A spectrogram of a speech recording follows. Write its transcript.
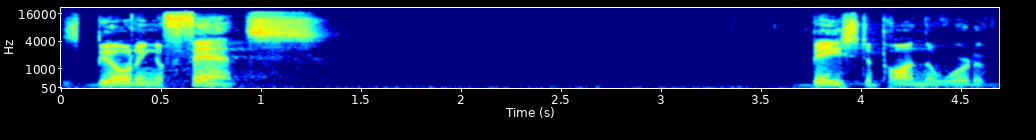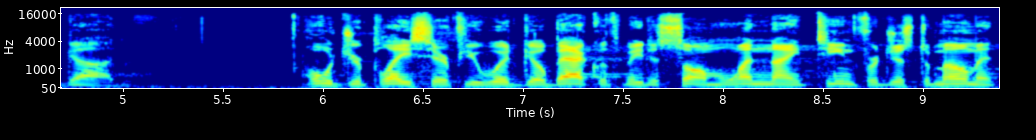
is building a fence based upon the Word of God. Hold your place here if you would. Go back with me to Psalm 119 for just a moment.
